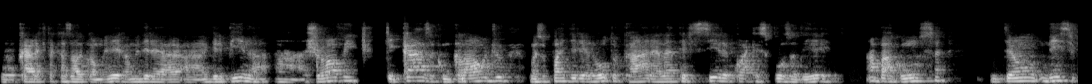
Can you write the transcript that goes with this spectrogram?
o cara que está casado com a mãe, a mãe dele é a Agripina, a jovem, que casa com Cláudio, mas o pai dele era outro cara, ela é a terceira, quarta esposa dele, a bagunça. Então, nesse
